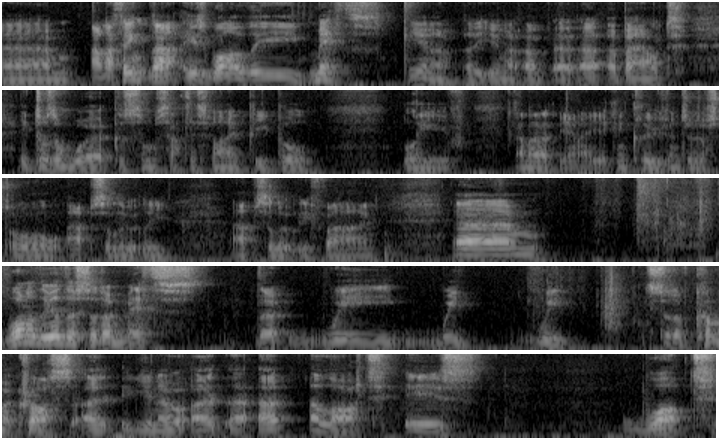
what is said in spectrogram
Um, and I think that is one of the myths, you know, uh, you know, uh, uh, about it doesn't work because some satisfied people leave, and uh, you know, your conclusions are just all absolutely, absolutely fine. Um, one of the other sort of myths that we we we sort of come across, uh, you know, a, a, a lot is what,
